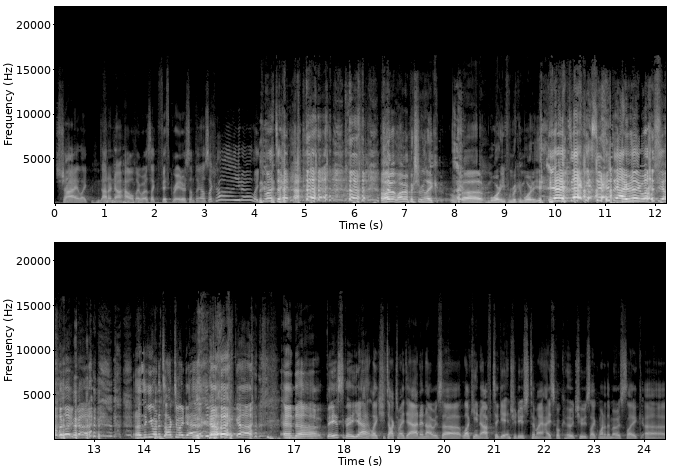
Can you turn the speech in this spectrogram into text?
shy, like I don't know how old I was, like fifth grade or something. I was like, "Oh, you know, like you want to." why, am I, why am I picturing like uh, Morty from Rick and Morty? yeah, exactly. Seriously, I really was. Yo, like, uh, I was like, "You want to talk to my dad?" You know, like, uh, and uh, basically, yeah, like she talked to my dad, and I was uh, lucky enough to get introduced to my high school coach, who's like one of the most like, uh,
